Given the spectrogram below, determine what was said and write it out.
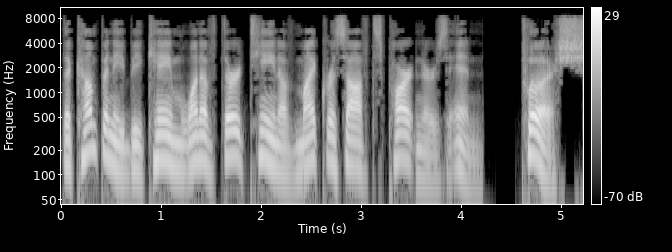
the company became one of 13 of Microsoft's partners in Push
